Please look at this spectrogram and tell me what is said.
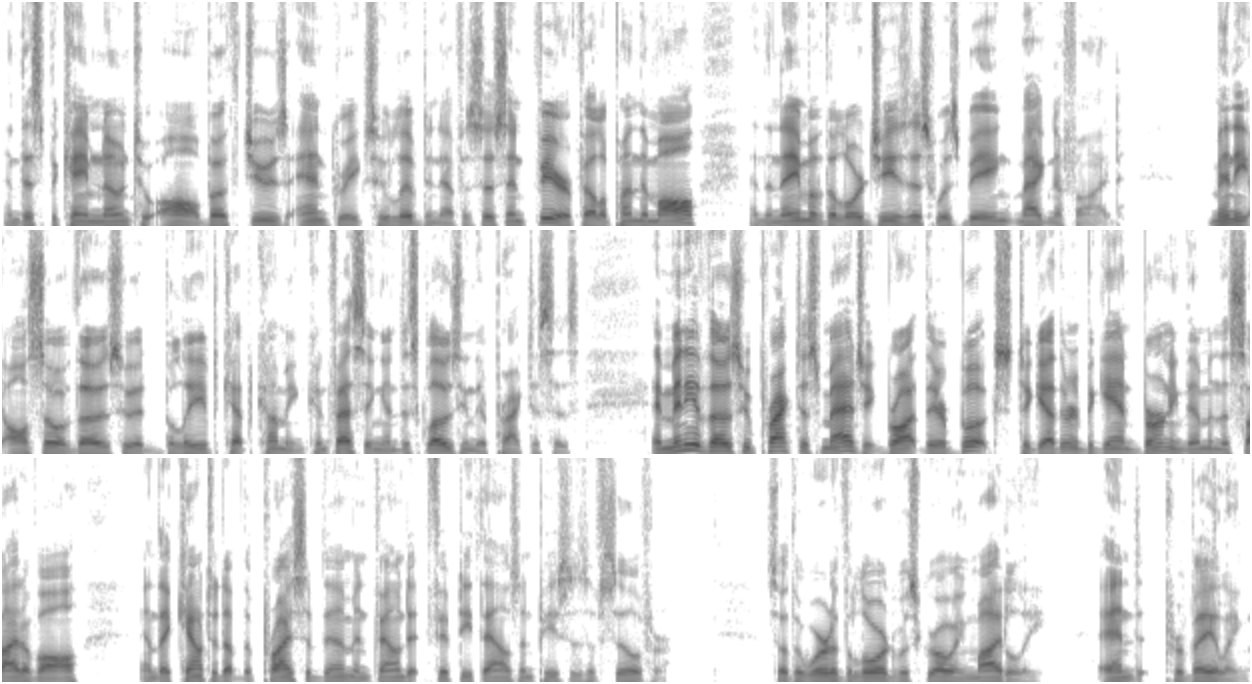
And this became known to all, both Jews and Greeks who lived in Ephesus, and fear fell upon them all and the name of the Lord Jesus was being magnified. Many also of those who had believed kept coming, confessing and disclosing their practices. And many of those who practiced magic brought their books together and began burning them in the sight of all. And they counted up the price of them and found it fifty thousand pieces of silver. So the word of the Lord was growing mightily and prevailing.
